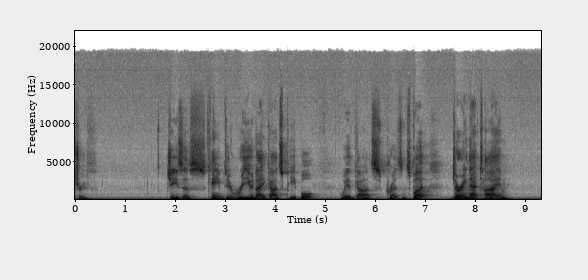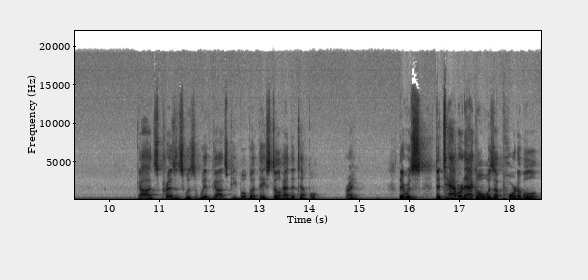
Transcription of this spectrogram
truth. Jesus came to reunite God's people with God's presence. But during that time, God's presence was with God's people, but they still had the temple, right? There was the tabernacle was a portable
